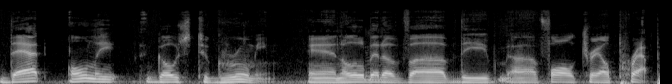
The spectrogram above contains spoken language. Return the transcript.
that only goes to grooming and a little bit of uh, the uh, fall trail prep.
